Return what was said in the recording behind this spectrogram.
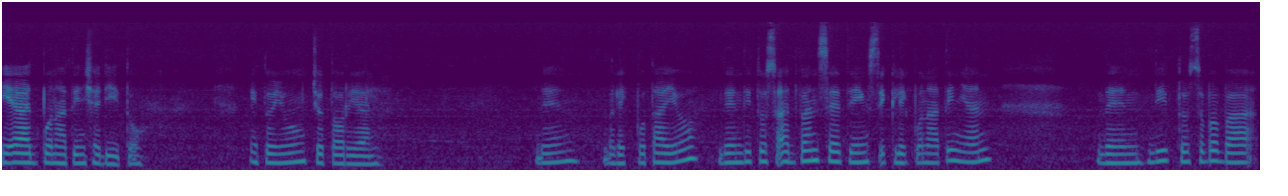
i-add po natin siya dito ito yung tutorial Then, balik po tayo. Then, dito sa advanced settings, i-click po natin yan. Then, dito sa baba,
